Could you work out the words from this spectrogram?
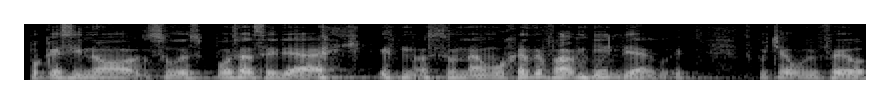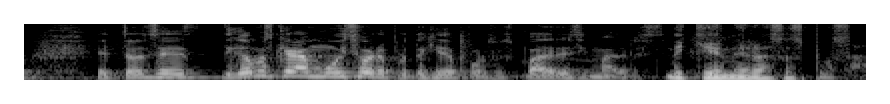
porque si no, su esposa sería, no es una mujer de familia, güey, escucha muy feo. Entonces, digamos que era muy sobreprotegido por sus padres y madres. ¿De quién era su esposa?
